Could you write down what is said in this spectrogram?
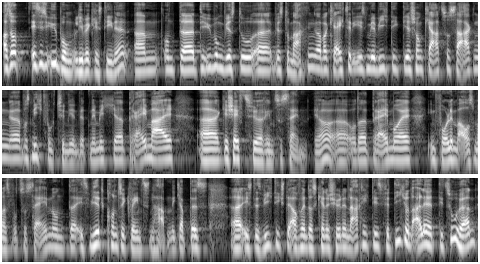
Also es ist Übung, liebe Christine, ähm, und äh, die Übung wirst du, äh, wirst du machen, aber gleichzeitig ist mir wichtig, dir schon klar zu sagen, äh, was nicht funktionieren wird, nämlich dreimal Geschäftsführerin zu sein ja, oder dreimal in vollem Ausmaß wo zu sein und es wird Konsequenzen haben. Ich glaube, das ist das Wichtigste, auch wenn das keine schöne Nachricht ist für dich und alle, die zuhören.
